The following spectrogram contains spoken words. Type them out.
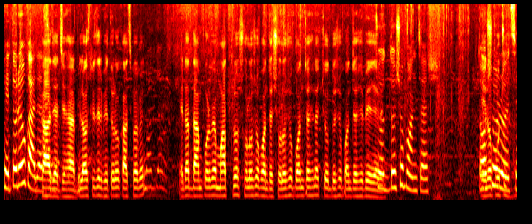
ভেতরেও কাজ আছে। কাজ আছে হ্যাঁ ব্লাউজ পিসের ভেতরেও কাজ পাবেন। এটার দাম পড়বে মাত্র ষোলোশো পঞ্চাশ। ষোলোশো পঞ্চাশ না চোদ্দোশো পঞ্চাশে পেয়ে যাবেন। চোদ্দোশো পঞ্চাশ। তসর রয়েছে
